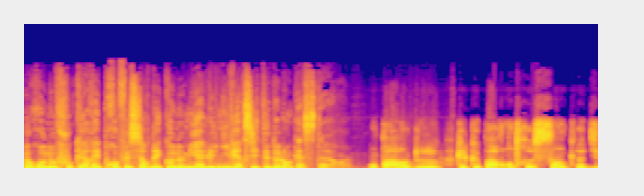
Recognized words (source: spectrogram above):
Renaud Foucard est professeur d'économie à l'université de Lancaster. On parle de quelque part entre 5 à 10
